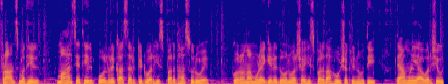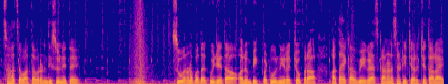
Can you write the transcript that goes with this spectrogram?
फ्रान्समधील मार्च येथील पोलरिका सर्किटवर ही स्पर्धा सुरू आहे. कोरोनामुळे गेले दोन वर्ष ही स्पर्धा होऊ शकली नव्हती. त्यामुळे यावर्षी उत्साहाचं वातावरण दिसून येत आहे सुवर्णपदक विजेता ऑलिम्पिकपटू नीरज चोप्रा आता एका वेगळ्याच कारणासाठी चर्चेत आलाय.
